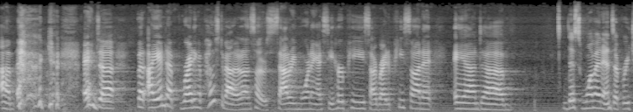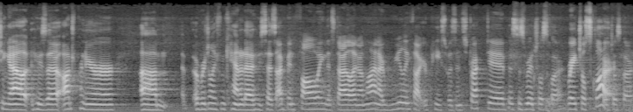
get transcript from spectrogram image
Um, and, uh, but I end up writing a post about it. And on it was Saturday morning, I see her piece, I write a piece on it, and um, this woman ends up reaching out who's an entrepreneur um, originally from Canada, who says, I've been following this dialogue online. I really thought your piece was instructive. This is Rachel Sklar. Rachel Sklar. Rachel Sklar.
